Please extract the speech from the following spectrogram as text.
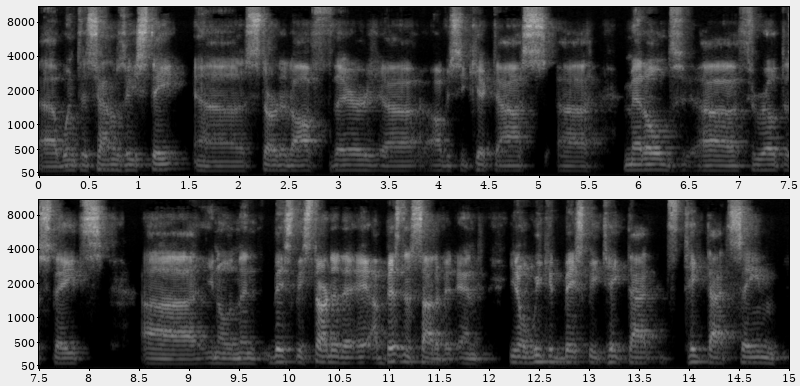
uh, went to San Jose State, uh, started off there, uh, obviously kicked ass, uh, medaled uh, throughout the states, uh, you know, and then basically started a, a, business out of it. And you know, we could basically take that take that same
